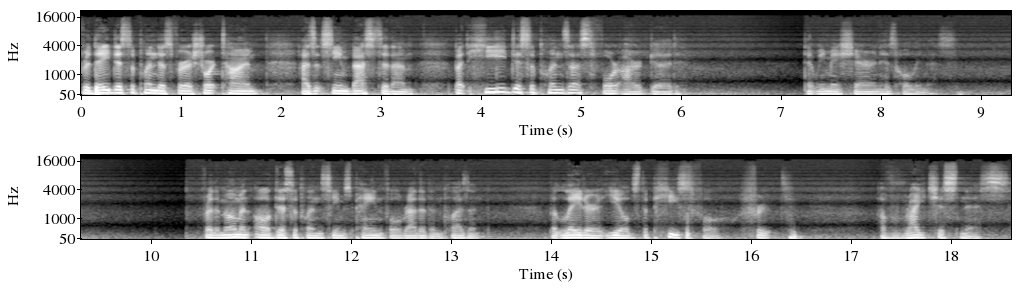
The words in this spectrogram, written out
For they disciplined us for a short time as it seemed best to them, but he disciplines us for our good, that we may share in his holiness. For the moment, all discipline seems painful rather than pleasant, but later it yields the peaceful fruit of righteousness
